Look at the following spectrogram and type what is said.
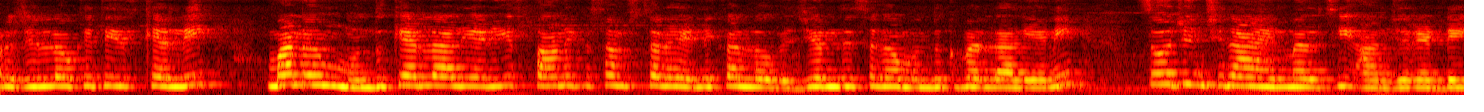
ప్రజల్లోకి తీసుకెళ్ళి మనం ముందుకెళ్ళాలి అని స్థానిక సంస్థల ఎన్నికల్లో విజయం దిశగా ముందుకు వెళ్ళాలి అని సూచించిన ఎమ్మెల్సీ అంజిరెడ్డి.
